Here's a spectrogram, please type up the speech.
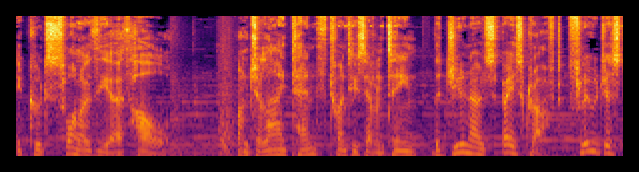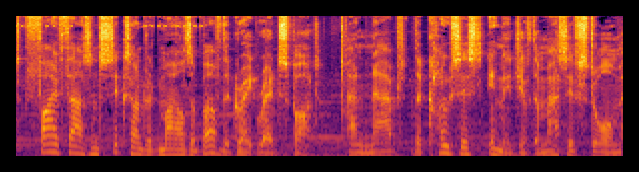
it could swallow the Earth whole. On July 10, 2017, the Juno spacecraft flew just 5,600 miles above the Great Red Spot and nabbed the closest image of the massive storm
